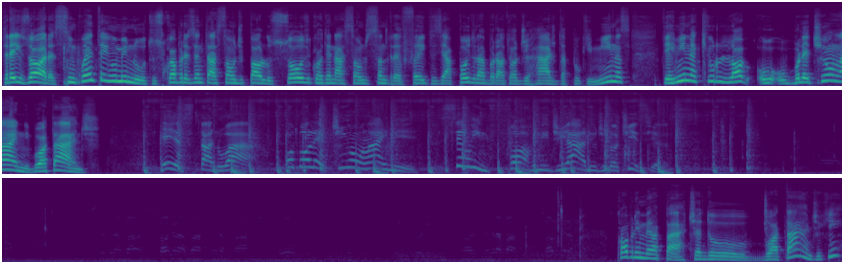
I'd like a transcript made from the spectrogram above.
3 horas 51 minutos, com a apresentação de Paulo Souza, coordenação de Sandra Freitas e apoio do Laboratório de Rádio da PUC Minas. Termina aqui o, o, o Boletim Online. Boa tarde. Está no ar o Boletim Online, seu informe diário de notícias. Qual a primeira parte? É do Boa Tarde aqui?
